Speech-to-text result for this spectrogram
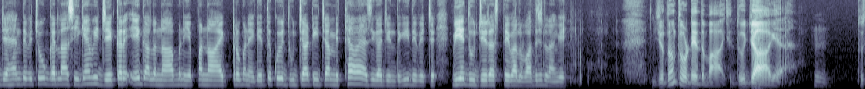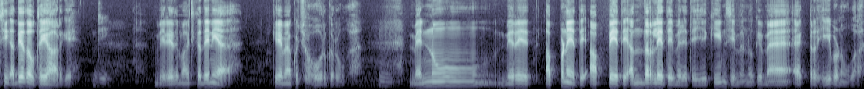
ਜ਼ਿਹਨ ਦੇ ਵਿੱਚ ਉਹ ਗੱਲਾਂ ਸੀਗੀਆਂ ਵੀ ਜੇਕਰ ਇਹ ਗੱਲ ਨਾ ਬਣੀ ਆਪਾਂ ਨਾ ਐਕਟਰ ਬਣੇਗੇ ਤੇ ਕੋਈ ਦੂਜਾ ਟੀਚਾ ਮਿੱਥਿਆ ਹੋਇਆ ਸੀਗਾ ਜ਼ਿੰਦਗੀ ਦੇ ਵਿੱਚ ਵੀ ਇਹ ਦੂਜੇ ਰਸਤੇ ਵੱਲ ਵੱਧ ਚੱਲਾਂਗੇ? ਜਦੋਂ ਤੁਹਾਡੇ ਦਿਮਾਗ 'ਚ ਦੂਜਾ ਆ ਗਿਆ ਤੁਸੀਂ ਅੱਧੇ ਤਾਂ ਉੱਥੇ ਹੀ ਹਾਰ ਗਏ। ਜੀ। ਮੇਰੇ ਦਿਮਾਗ 'ਚ ਕਦੇ ਨਹੀਂ ਆਇਆ। ਕਿ ਮੈਂ ਕੁਝ ਹੋਰ ਕਰੂੰਗਾ। ਮੈਨੂੰ ਮੇਰੇ ਆਪਣੇ ਤੇ ਆਪੇ ਤੇ ਅੰਦਰਲੇ ਤੇ ਮੇਰੇ ਤੇ ਯਕੀਨ ਸੀ ਮੈਨੂੰ ਕਿ ਮੈਂ ਐਕਟਰ ਹੀ ਬਣੂੰਗਾ।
